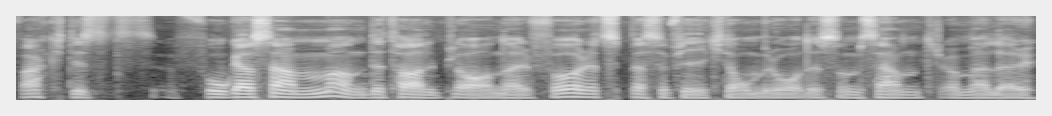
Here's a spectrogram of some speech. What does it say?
faktiskt fogar samman detaljplaner för ett specifikt område som centrum eller,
